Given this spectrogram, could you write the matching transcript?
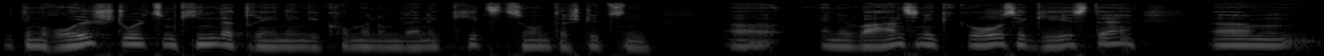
mit dem Rollstuhl zum Kindertraining gekommen, um deine Kids zu unterstützen. Äh, eine wahnsinnig große Geste. Ähm,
